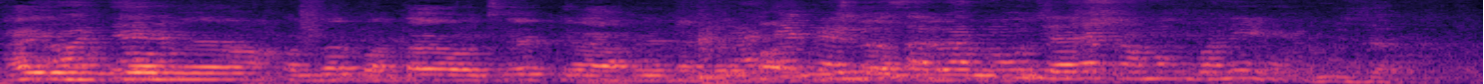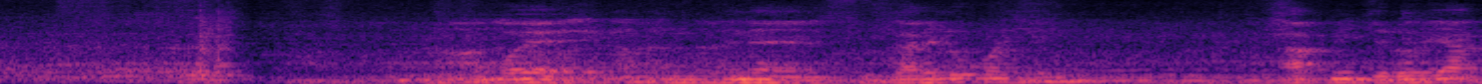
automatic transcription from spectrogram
હા એ હોય મેં અંદર બતાવ્યો છે કે આપણે ટેન્ડર આજે પહેલું શરૂઆતમાં હું જ્યારે પ્રમુખ બનીને હોય એને સ્વીકારેલું પણ છે. આપની જરૂરિયાત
